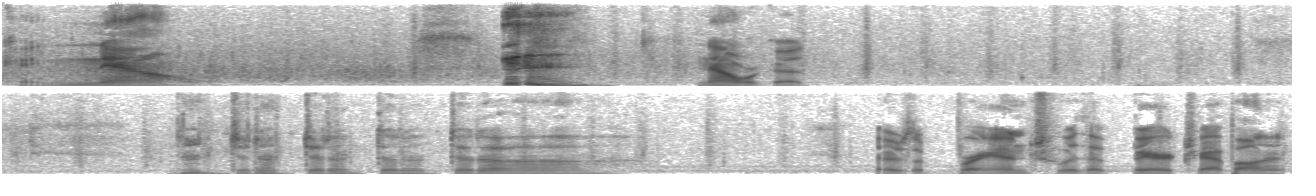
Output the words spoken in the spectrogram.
Okay, now. now we're good. Dun, dun, dun, There's a branch with a bear trap on it.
